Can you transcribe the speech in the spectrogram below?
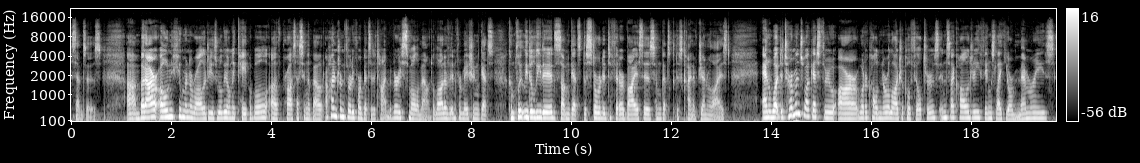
senses. Um, but our own human neurology is really only capable of processing about 134 bits at a time, a very small amount. A lot of information gets completely deleted, some gets distorted to fit our biases, some gets just kind of generalized. And what determines what gets through are what are called neurological filters in psychology, things like your memories,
